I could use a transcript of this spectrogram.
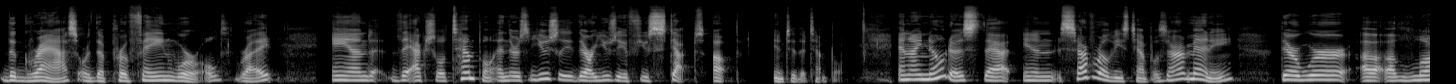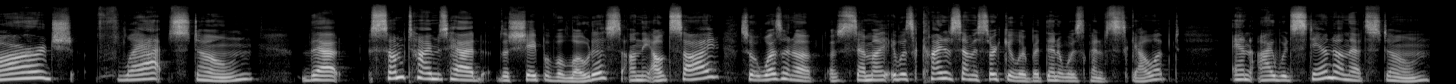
the grass or the profane world, right? And the actual temple. And there's usually there are usually a few steps up into the temple. And I noticed that in several of these temples, there aren't many, there were a, a large flat stone that sometimes had the shape of a lotus on the outside. So it wasn't a, a semi, it was kind of semicircular, but then it was kind of scalloped. And I would stand on that stone,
